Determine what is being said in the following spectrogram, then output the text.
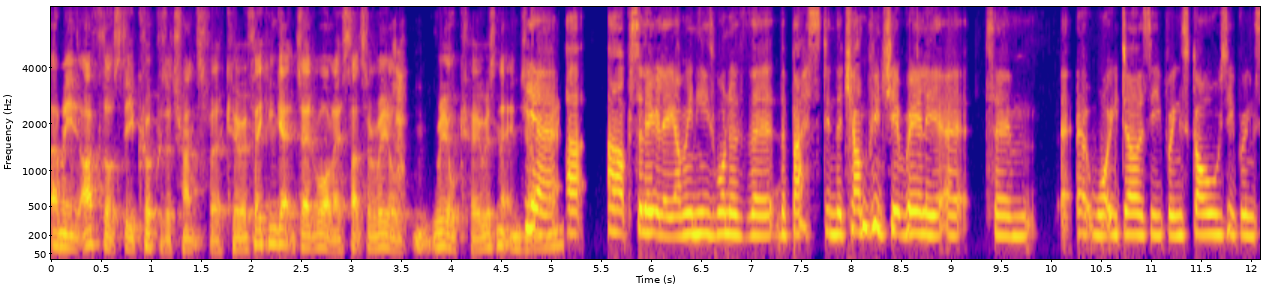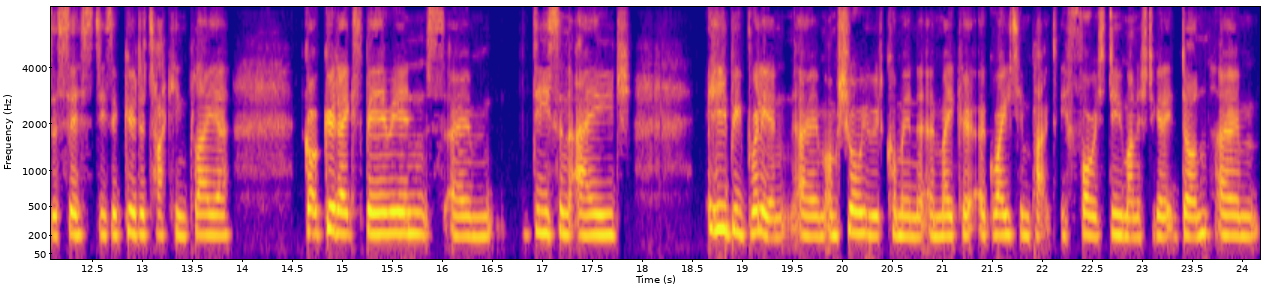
I mean, I thought Steve Cook was a transfer coup. If they can get Jed Wallace, that's a real, real coup, isn't it? In Germany? Yeah, uh, Absolutely. I mean, he's one of the the best in the championship, really, at, um, at what he does. He brings goals, he brings assists. He's a good attacking player, got good experience, um, decent age. He'd be brilliant. Um, I'm sure he would come in and make a, a, great impact if Forest do manage to get it done. Um,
